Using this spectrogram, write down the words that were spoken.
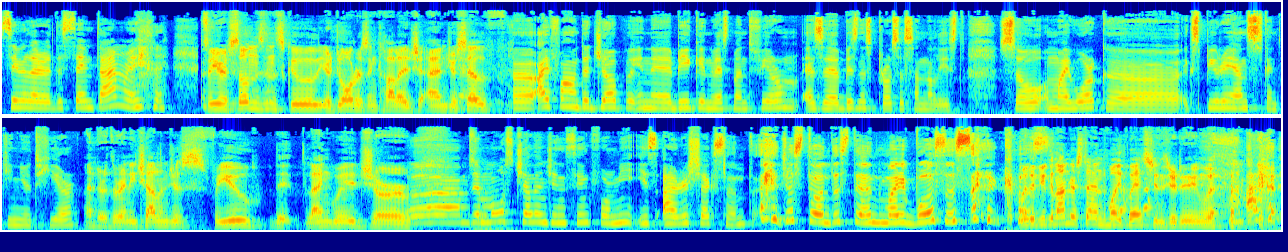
similar at the same time. So your son's in school, your daughter's in college, and yourself. Uh, I found a job in a big investment firm as a business process analyst. So my work uh, experience continued here. And are there any challenges for you, the language or? Um, the most challenging thing for me is Irish accent, just to understand my bosses. Well, if you can understand my questions, you're doing well. I,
